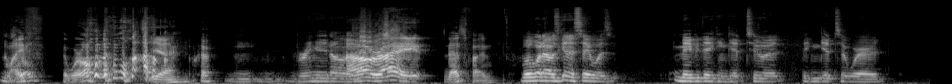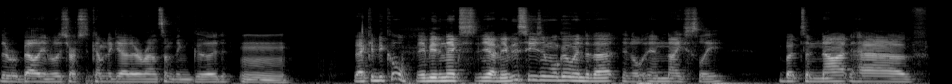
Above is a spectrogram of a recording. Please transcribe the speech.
The Life, the world. Wow. Yeah. Bring it on. All right, that's fine. But what I was gonna say was maybe they can get to it. They can get to where the rebellion really starts to come together around something good. Mm. That could be cool. Maybe the next, yeah, maybe the season will go into that. It'll end nicely, but to not have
